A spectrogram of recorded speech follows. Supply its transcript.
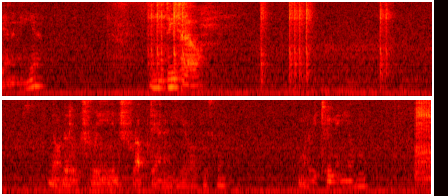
down in here. And the detail. No little tree and shrub down in here, obviously. Don't want to be too many of them.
